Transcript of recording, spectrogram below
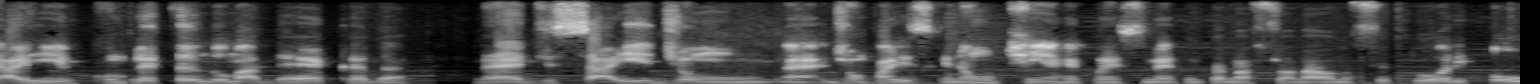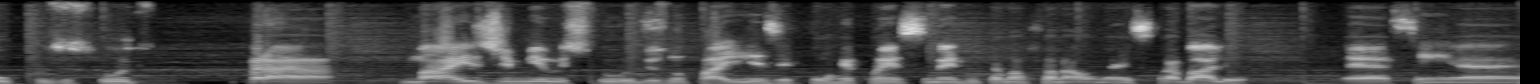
aí completando uma década né, de sair de um, é, de um país que não tinha reconhecimento internacional no setor e poucos estúdios para mais de mil estúdios no país e com reconhecimento internacional. Né? Esse trabalho é assim, é,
